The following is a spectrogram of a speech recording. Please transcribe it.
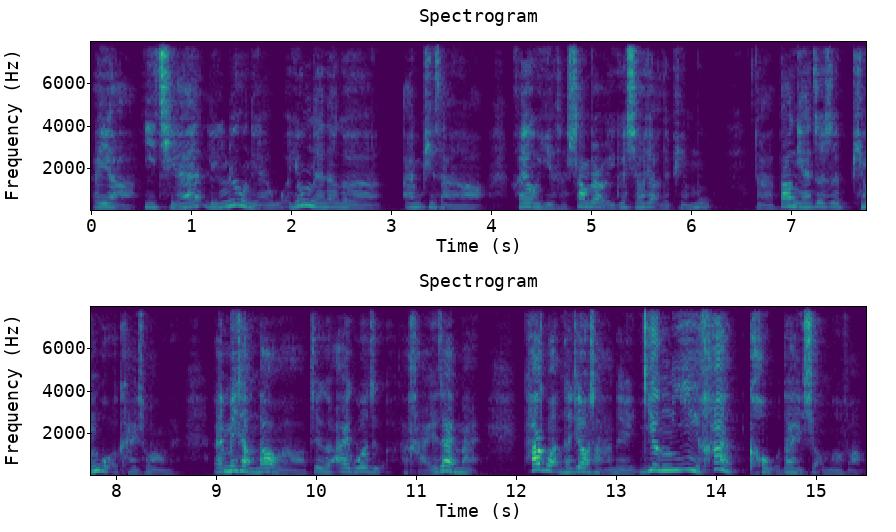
哎呀，以前零六年我用的那个 MP3 啊，很有意思，上边有一个小小的屏幕啊。当年这是苹果开创的，哎，没想到啊，这个爱国者他还在卖，他管它叫啥呢？英译汉口袋小魔方。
